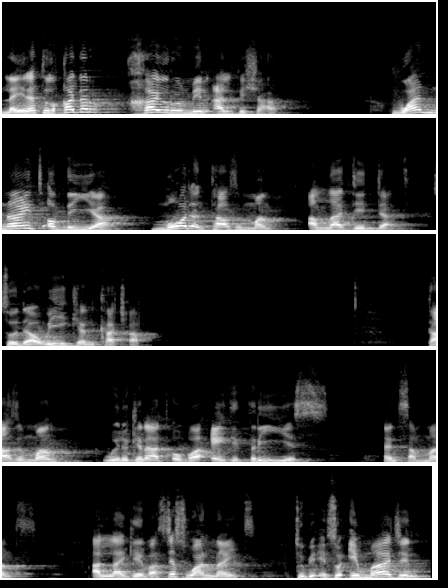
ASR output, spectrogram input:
Laylatul Qadr khayrun min alfi shahr. One night of the year, more than thousand months, Allah did that so that we can catch up. Thousand months, we're looking at over 83 years and some months. Allah gave us just one night to be. So imagine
